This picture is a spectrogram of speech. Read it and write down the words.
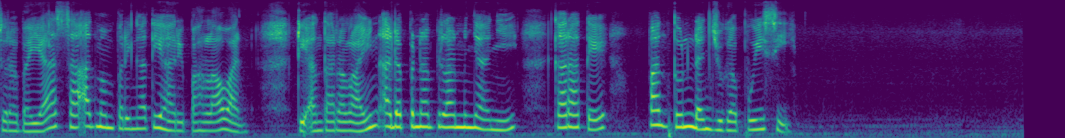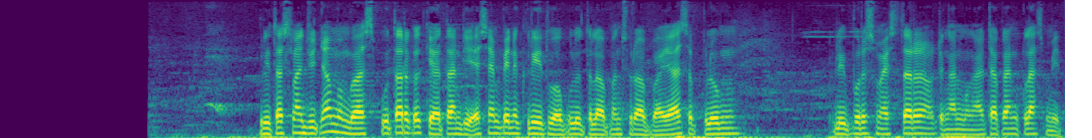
Surabaya saat memperingati Hari Pahlawan. Di antara lain ada penampilan menyanyi, karate, pantun dan juga puisi. Berita selanjutnya membahas putar kegiatan di SMP Negeri 28 Surabaya sebelum libur semester dengan mengadakan kelas meet.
